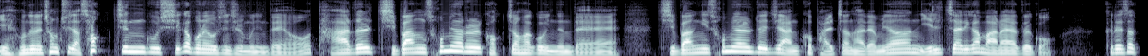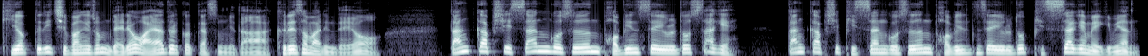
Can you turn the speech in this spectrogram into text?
예, 오늘의 청취자 석진구 씨가 보내오신 질문인데요. 다들 지방 소멸을 걱정하고 있는데 지방이 소멸되지 않고 발전하려면 일자리가 많아야 되고 그래서 기업들이 지방에 좀 내려와야 될 것 같습니다. 그래서 말인데요. 땅값이 싼 곳은 법인세율도 싸게, 땅값이 비싼 곳은 법인세율도 비싸게 매기면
